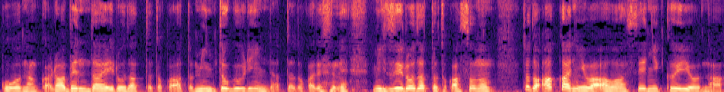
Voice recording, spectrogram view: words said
こうなんかラベンダー色だったとかあとミントグリーンだったとかですね 水色だったとかそのちょっと赤には合わせにくいような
